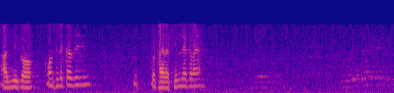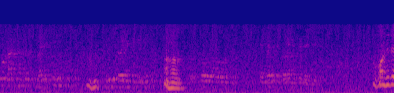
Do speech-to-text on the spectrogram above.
آدمی کو کون سی لکھ کر دی تو تھائرسین لے کر آیا۔ ہاں۔ کون سی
